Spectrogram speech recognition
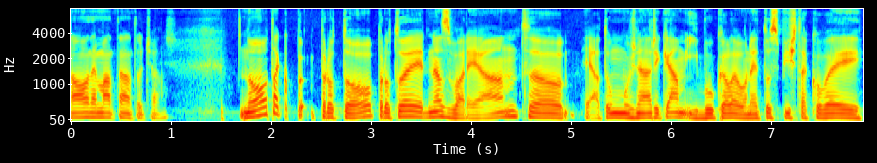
no nemáte na to čas. No, tak p- proto, proto je jedna z variant, já tomu možná říkám e-book, ale on je to spíš takovej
